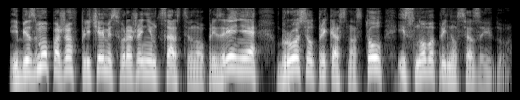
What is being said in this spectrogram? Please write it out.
И Безмо, пожав плечами с выражением царственного презрения, бросил приказ на стол и снова принялся за еду.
